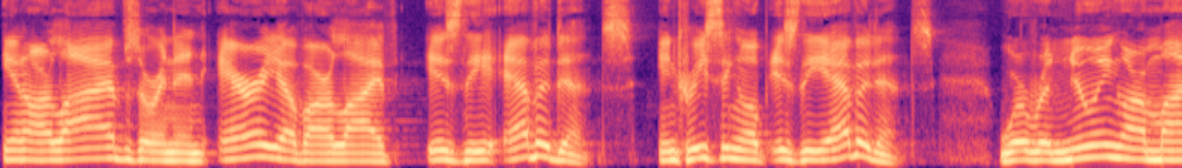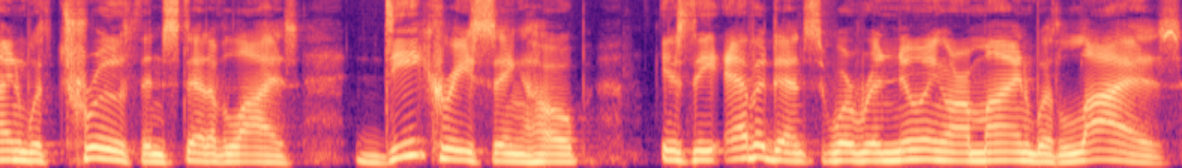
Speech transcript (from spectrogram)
in our lives or in an area of our life is the evidence. Increasing hope is the evidence. We're renewing our mind with truth instead of lies. Decreasing hope is the evidence we're renewing our mind with lies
